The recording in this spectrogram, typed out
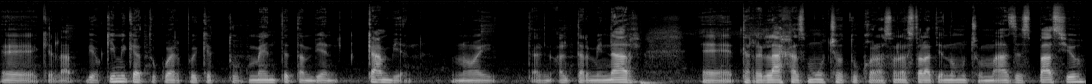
que la bioquímica de tu cuerpo y que tu mente también cambien, ¿no? Y al, terminar te relajas mucho, tu corazón está latiendo mucho más despacio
